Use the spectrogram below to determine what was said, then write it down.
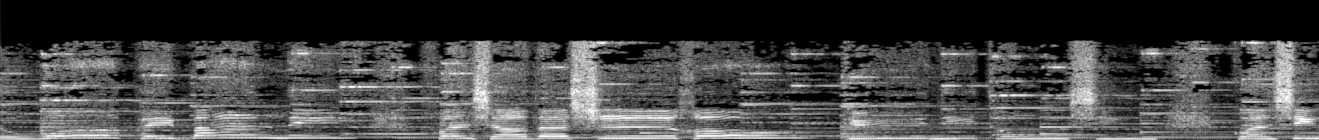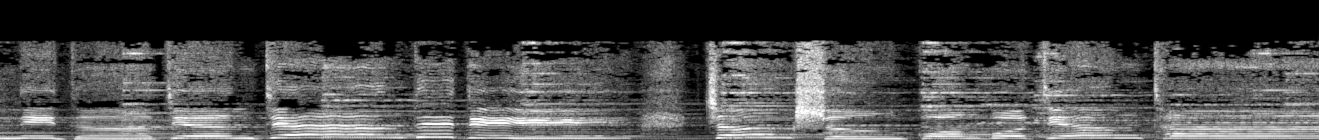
有我陪伴你。欢笑的时候，与你同行，关心你的点点滴滴。掌声广播电台。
